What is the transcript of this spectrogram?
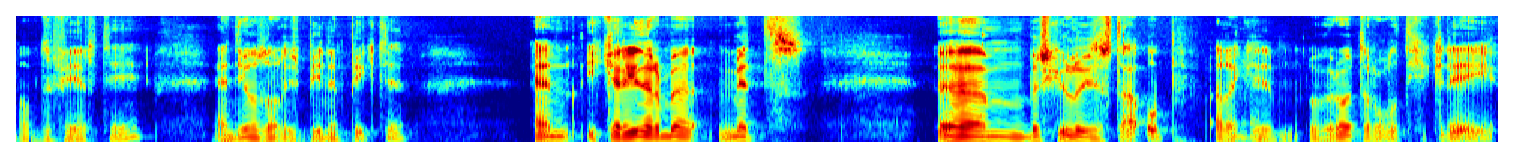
op de VRT. En die ons al eens binnenpikte. En ik herinner me met ehm Beschuldigde sta op, had ik een, een grote rol had gekregen.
